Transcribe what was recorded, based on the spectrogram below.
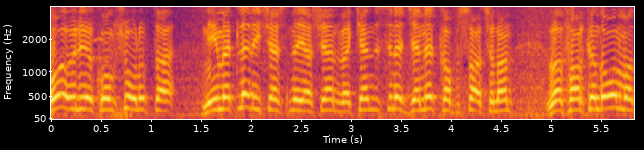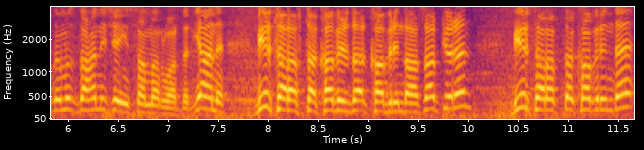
O ölüye komşu olup da nimetler içerisinde yaşayan ve kendisine cennet kapısı açılan ve farkında olmadığımız daha nice insanlar vardır. Yani bir tarafta kabirde, kabrinde azap gören, bir tarafta kabrinde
